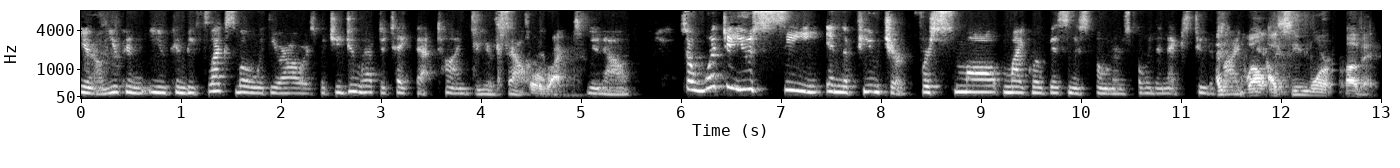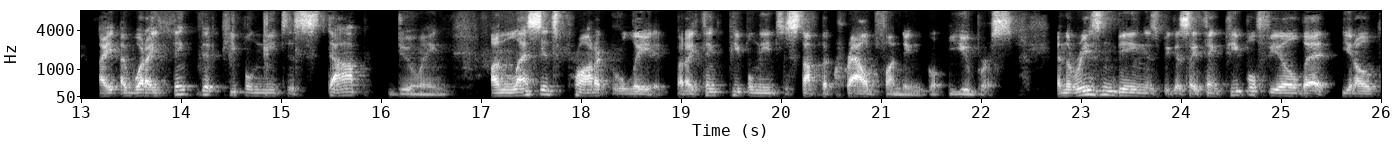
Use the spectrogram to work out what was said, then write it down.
you know you can you can be flexible with your hours but you do have to take that time for yourself correct you know so what do you see in the future for small micro business owners over the next two to five I, well years? i see more of it I, what i think that people need to stop doing unless it's product related but i think people need to stop the crowdfunding hubris and the reason being is because I think people feel that, you know,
